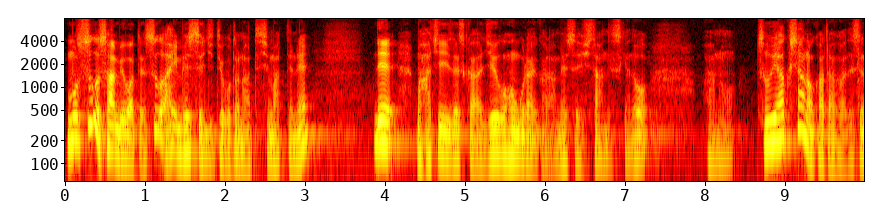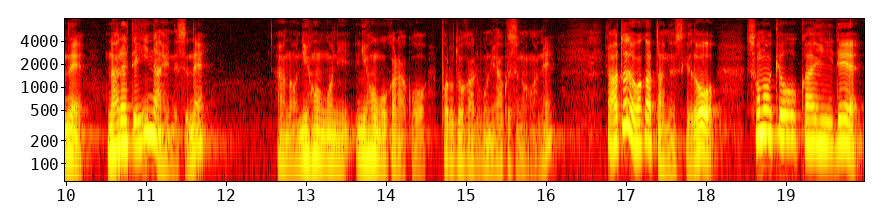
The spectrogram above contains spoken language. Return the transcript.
もうすぐ賛美終わってすぐ「はいメッセージ」ということになってしまってね。で、まあ、8時ですから15分ぐらいからメッセージしたんですけどあの通訳者の方がですね慣れていないんですねあの日本語に日本語からこうポルトガル語に訳すのがね後で分かったんですけどその教会で、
